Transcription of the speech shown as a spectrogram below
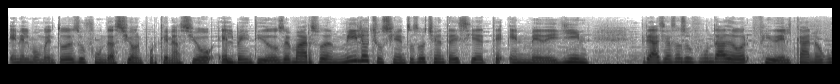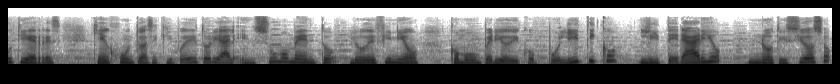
en el momento de su fundación, porque nació el 22 de marzo de 1887 en Medellín, gracias a su fundador, Fidel Cano Gutiérrez, quien junto a su equipo editorial en su momento lo definió como un periódico político, literario, noticioso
